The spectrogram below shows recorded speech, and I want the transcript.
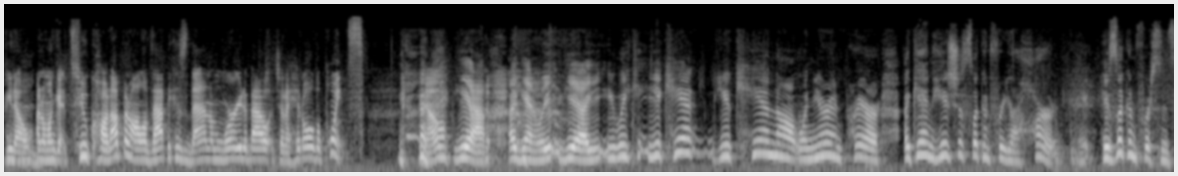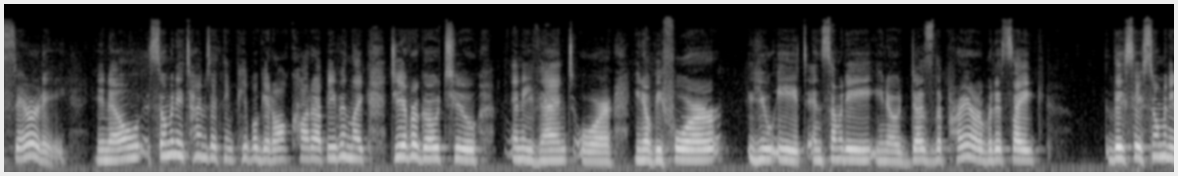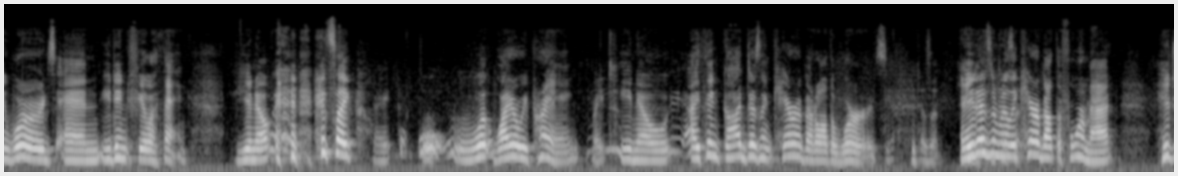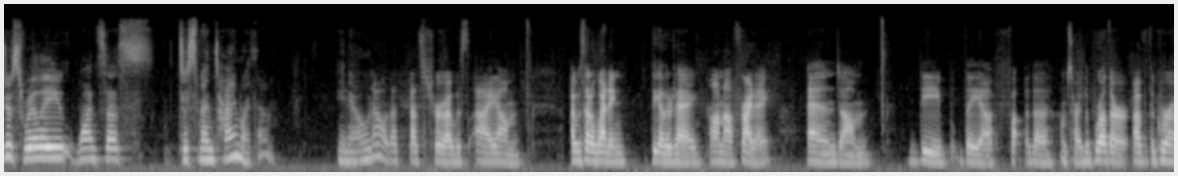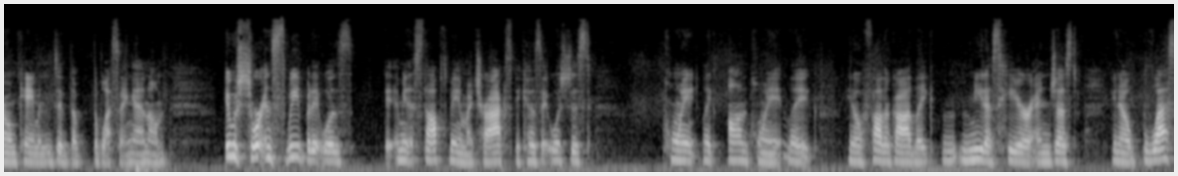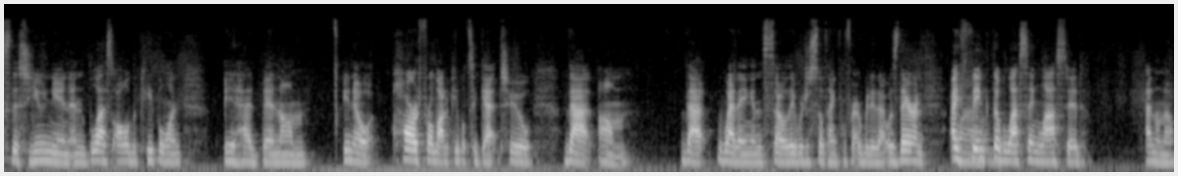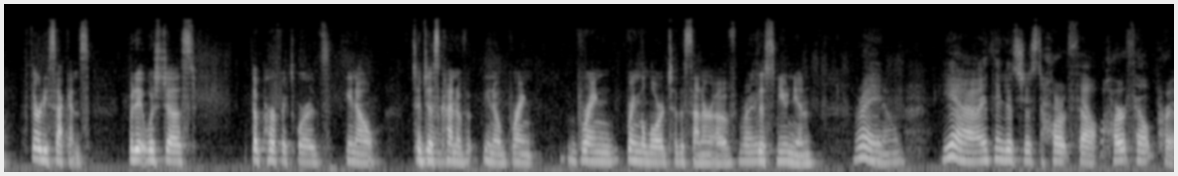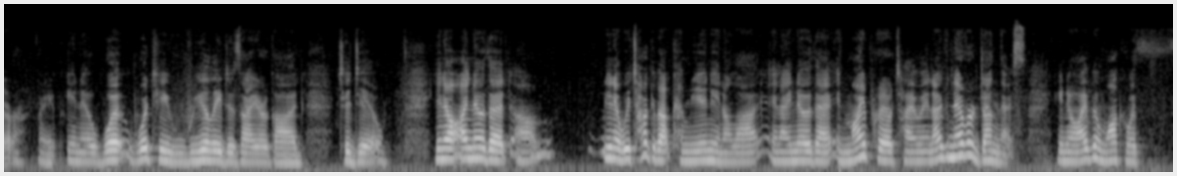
you know i don't want to get too caught up in all of that because then i'm worried about did i hit all the points? You know? Yeah. Again we yeah you, we, you can't you cannot when you're in prayer again he's just looking for your heart. Right. he's looking for sincerity you know, so many times I think people get all caught up. Even like, do you ever go to an event or, you know, before you eat and somebody, you know, does the prayer, but it's like they say so many words and you didn't feel a thing. You know, it's like, right. what, why are we praying? Right. You know, I think God doesn't care about all the words. Yeah, He doesn't. And He doesn't he really doesn't. care about the format. He just really wants us to spend time with him. You know? No, that, that's true. I was I um I was at a wedding the other day on a Friday, and um, the the uh, the I'm sorry the brother of the groom came and did the the blessing, and um, it was short and sweet, but it was I mean it stopped me in my tracks because it was just point like on point like you know Father God like meet us here and just you know bless this union and bless all the people and it had been, um, you know, hard for a lot of people to get to that um, that wedding, and so they were just so thankful for everybody that was there. And I think the blessing lasted, I don't know, 30 seconds, but it was just the perfect words, you know, to just kind of, you know, bring bring bring the Lord to the center of Right. this union, Right. you know. Yeah, I think it's just heartfelt, heartfelt prayer. Right. You know, what what do you really desire God to do? You know, I know that um, you know, we talk about communion a lot, and I know that in my prayer time, and I've never done this. You know, I've been walking with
